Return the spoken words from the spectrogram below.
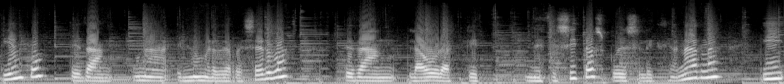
tiempo, te dan el número de reserva, te dan la hora que necesitas, puedes seleccionarla y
